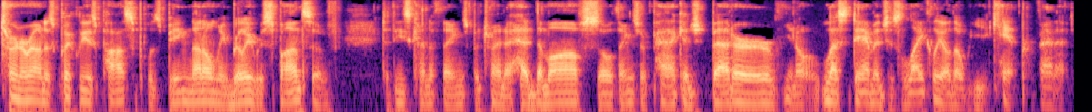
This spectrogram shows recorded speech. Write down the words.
turn around as quickly as possible as being not only really responsive to these kind of things, but trying to head them off so things are packaged better. You know, less damage is likely, although you can't prevent it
